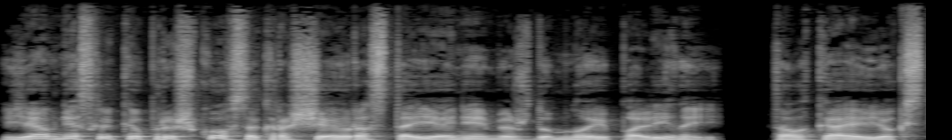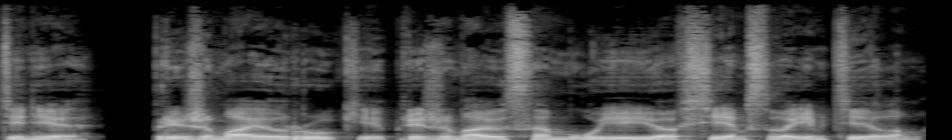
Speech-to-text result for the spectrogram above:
Я в несколько прыжков сокращаю расстояние между мной и Полиной, толкая ее к стене, Прижимаю руки, прижимаю саму ее всем своим телом.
